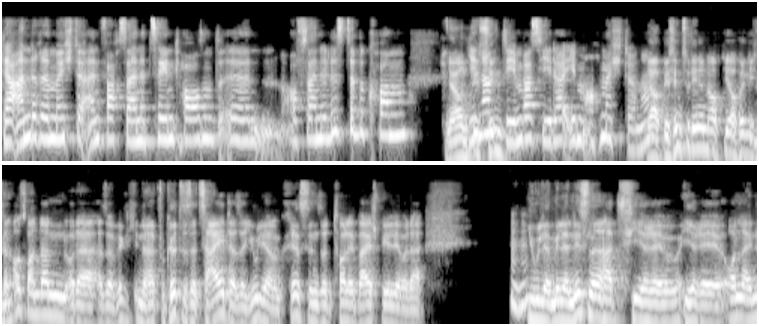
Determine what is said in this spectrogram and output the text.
Der andere möchte einfach seine 10.000 äh, auf seine Liste bekommen. Ja, und je nachdem, hin, was jeder eben auch möchte. Ne? Ja, bis hin zu denen auch, die auch wirklich dann auswandern oder also wirklich innerhalb von kürzester Zeit. Also Julia und Chris sind so tolle Beispiele oder Mhm. Julia Miller-Nissner hat ihre, ihre Online,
